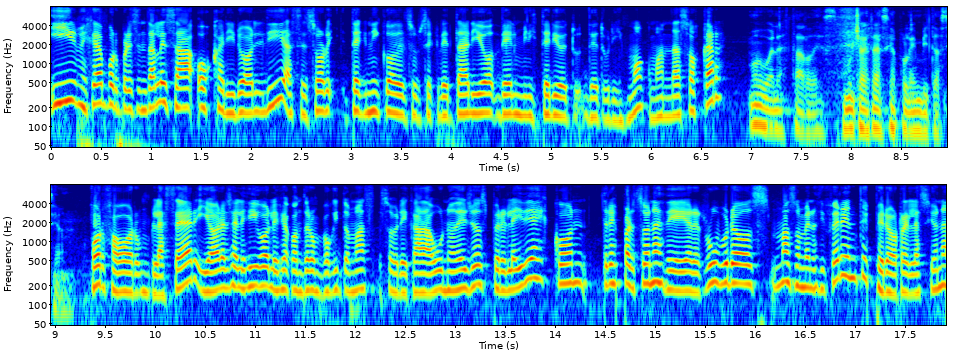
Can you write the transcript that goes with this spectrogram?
Y me queda por presentarles a Oscar Iroldi, asesor técnico del subsecretario del Ministerio de, de Turismo. ¿Cómo andás, Oscar? Muy buenas tardes, muchas gracias por la invitación. Por favor, un placer. Y ahora ya les digo, les voy a contar un poquito más sobre cada uno de ellos, pero la idea es con tres personas de rubros más o menos diferentes, pero relacionados,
